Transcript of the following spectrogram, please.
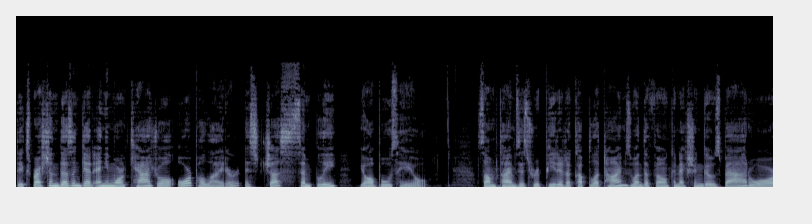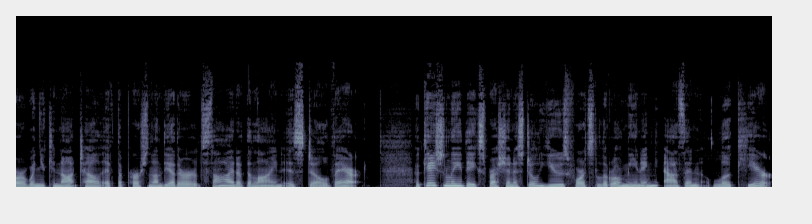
The expression doesn't get any more casual or politer, it's just simply 여보세요. Sometimes it's repeated a couple of times when the phone connection goes bad or when you cannot tell if the person on the other side of the line is still there. Occasionally, the expression is still used for its literal meaning, as in, look here.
